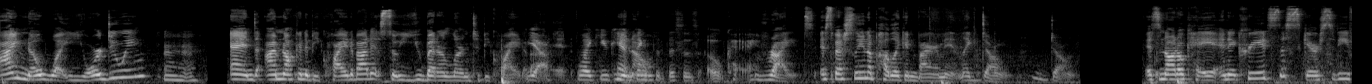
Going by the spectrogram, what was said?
I know what you're doing Mm-hmm. and I'm not going to be quiet about it, so you better learn to be quiet about Yeah. it. Like you can't know. think that this is okay. Right. Especially in a public environment. Like don't. Don't. It's not okay and it creates this scarcity.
